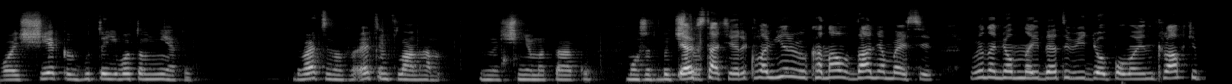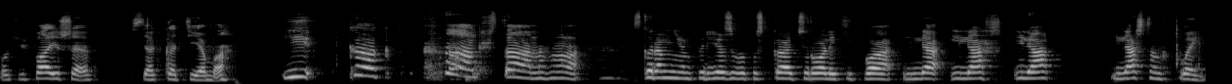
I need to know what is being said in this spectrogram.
вообще, как будто его там нету. Давайте на этим флангом начнем атаку. Может быть, Я, что- кстати, рекламирую канал Даня Месі. Ви на ньому знайдете відео по Майнкрафті, по FIFA і ще всяка тема. И как, как штанга? Скоро мне придется выпускать ролики по Иля, Иляш, Иля, Иля Штанг Плей.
